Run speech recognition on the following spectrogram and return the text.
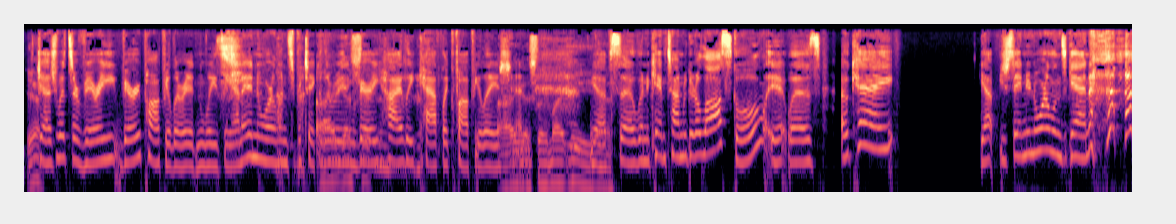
yeah. Jesuits are very, very popular in Louisiana, in New Orleans, particularly, and very they- highly Catholic population. I guess they might be. Yep. yeah. So when it came time to go to law school, it was okay. Yep, you're staying in New Orleans again.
